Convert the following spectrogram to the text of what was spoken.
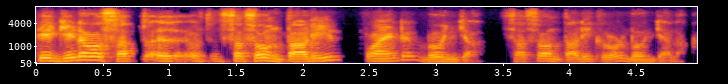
ਤੇ ਜਿਹੜਾ ਉਹ 739.52 739 ਕਰੋੜ 52 ਲੱਖ।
